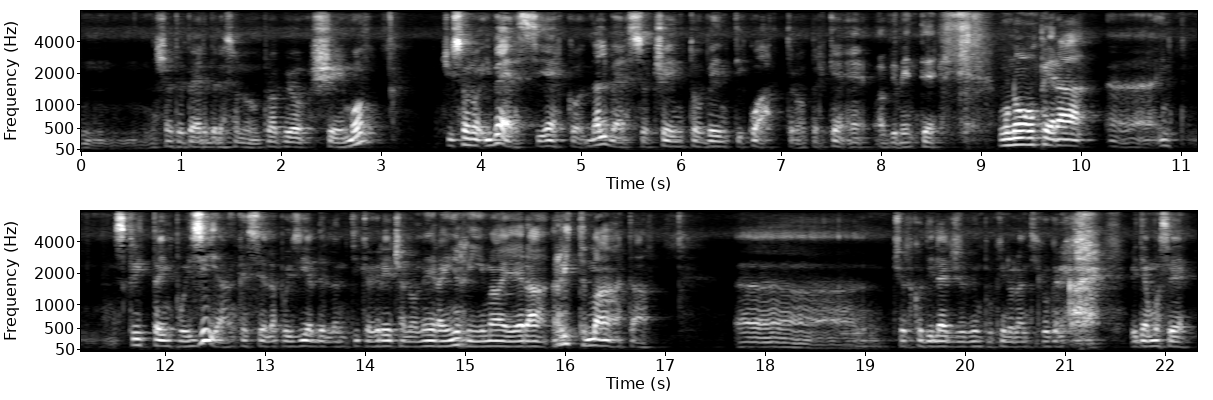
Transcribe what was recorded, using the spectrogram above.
Mm, lasciate perdere, sono proprio scemo. Ci sono i versi, ecco, dal verso 124, perché è ovviamente un'opera eh, in, scritta in poesia, anche se la poesia dell'antica Grecia non era in rima, era ritmata. Uh, cerco di leggervi un pochino l'antico greco, vediamo se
